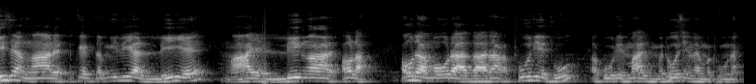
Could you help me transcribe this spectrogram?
45တဲ့ကဲသမီးလေးက4ရဲ့5ရဲ့45တဲ့ဟုတ်လားဟုတ်တာမဟုတ်တာသာရထိုးခြင်းထိုးအကိုရင်မမထိုးခြင်းလည်းမထိုးနိုင်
